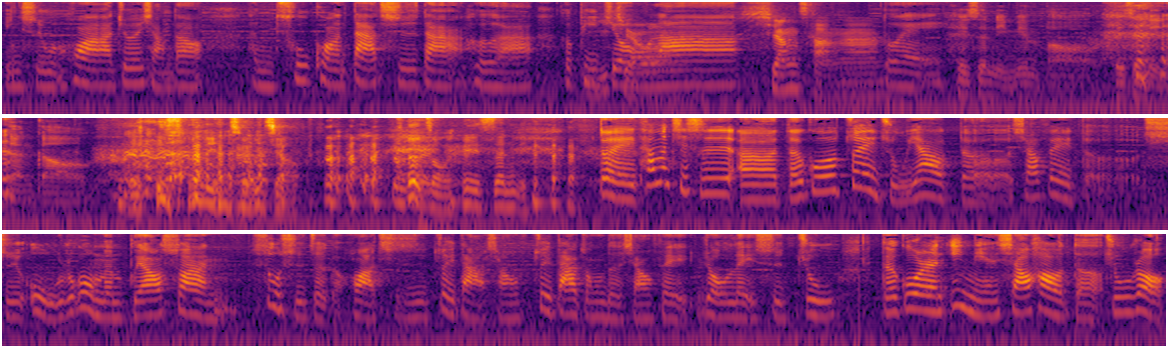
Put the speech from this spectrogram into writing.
饮食文化啊，就会想到很粗犷、大吃大喝啊，喝啤酒啦、啊、香肠啊，对，黑森林面包、黑森林蛋糕、黑森林猪脚，各种黑森林。对他们其实呃，德国最主要的消费的食物，如果我们不要算素食者的话，其实最大消最大宗的消费肉类是猪。德国人一年消耗的猪肉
